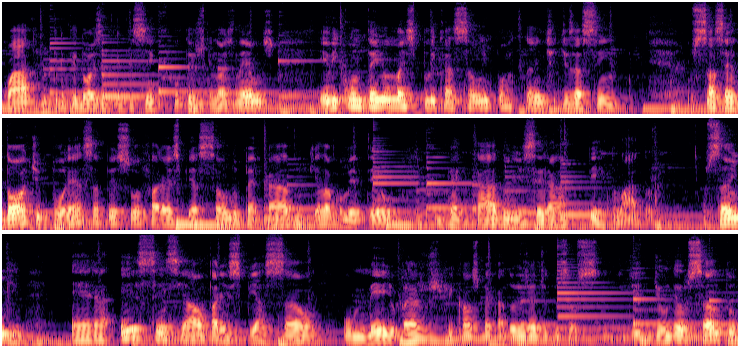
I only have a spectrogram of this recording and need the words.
4, 32 é, a 35, o texto que nós lemos, ele contém uma explicação importante. Diz assim: O sacerdote por essa pessoa fará expiação do pecado que ela cometeu, o pecado lhe será perdoado. O sangue era essencial para a expiação, o meio para justificar os pecadores diante do seu, de, de um Deus santo.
